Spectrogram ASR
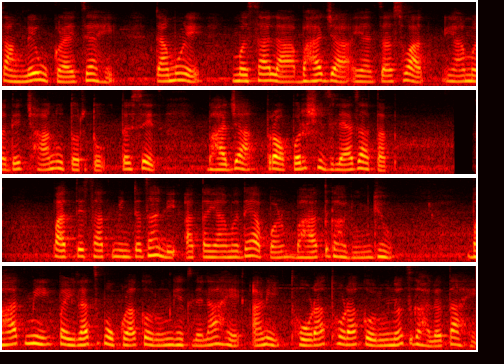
चांगले उकळायचे आहे. त्यामुळे मसाला भाज्या याचा स्वाद यामध्ये छान उतरतो. तसेच भाज्या प्रॉपर शिजल्या जातात. पाच ते सात मिनटं झाली आता यामध्ये आपण भात घालून घेऊ. भात मी पहिलाच मोकळा करून घेतलेला आहे आणि थोडा थोडा करूनच घालत आहे.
